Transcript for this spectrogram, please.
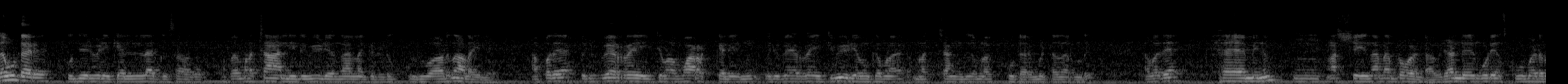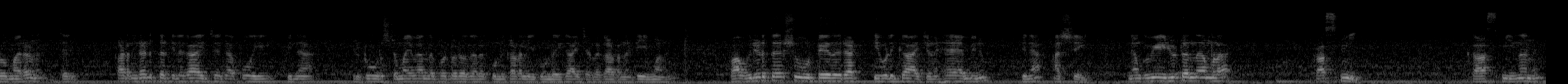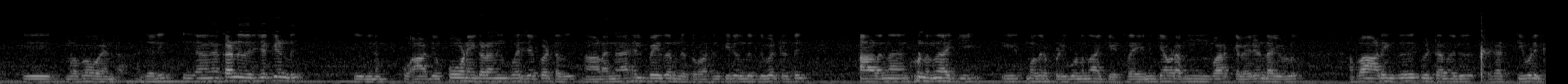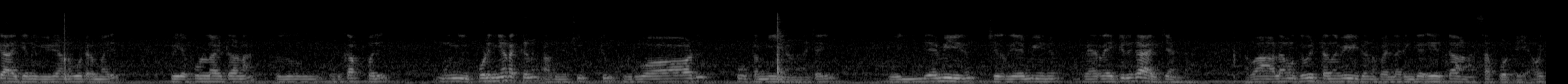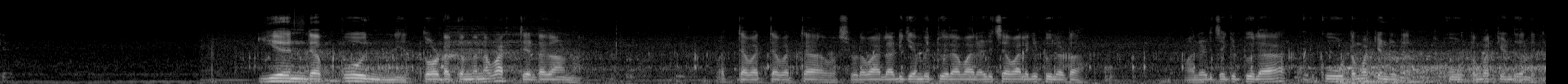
Hello കൂട്ടുകാരെ പുതിയൊരു വീഡിയോക്ക് എല്ലാവർക്കും സ്വാഗതം. അപ്പോൾ നമ്മുടെ ചാനലിൽ വീഡിയോ കാണാനൊക്കെ ഒരുപാട് നാളായില്ലേ? അപ്പോൾ അതേ ഒരു വെറൈറ്റി നമ്മളെ വറക്കൽ ഒരു വെറൈറ്റി വീഡിയോ നമുക്ക് നമ്മളെ നമ്മളെ ചങ്ക് നമ്മളെ കൂട്ടുകാരൻ വിട്ടു തന്നിട്ടുണ്ട്. അപ്പൊ അതെ ഹേമിനും അക്ഷയ് എന്ന് പറഞ്ഞ ബ്രോ ഉണ്ടാവും. രണ്ടുപേരും കൂടി സ്കൂബ ഡൈവർമാരാണ് വെച്ചാൽ കടലിന്റെ അടുത്തട്ടിലെ കാഴ്ചയൊക്കെ പോയി. പിന്നെ ടൂറിസ്റ്റുമായി ബന്ധപ്പെട്ട് ഓരോരുത്തരെ കൊണ്ട് കടലിൽ കൊണ്ടുപോയി കാഴ്ചയുള്ള കടന്ന ടീമാണ് അപ്പൊ അവരെടുത്ത് ഷൂട്ട് ചെയ്ത ഒരു അടിപൊളി കാഴ്ചയാണ് ഹേമിനും പിന്നെ അക്ഷയ്. പിന്നെ നമുക്ക് വീഡിയോ ഇട്ടുന്നത് നമ്മളെ കസ്മി. കാശ്മീർ എന്നാണ് ഈ നമ്മളെ പോകേണ്ട എന്നുവെച്ചാൽ കണ്ണു കണ്ണുതിരിച്ചൊക്കെ ഉണ്ട്. പിന്നെ ആദ്യം ഫോണിൽ കടാണ് പരിചയപ്പെട്ടത്. ആളെന്നെ ഹെൽപ്പ് ചെയ്തിട്ടുണ്ട് കേട്ടോ. പ്രാവശ്യം തിരുവനന്തപുരത്ത് പെട്ടിട്ട് ആളെന്നെ കൊണ്ടുവന്നാക്കി. ഈ മുതലപ്പള്ളി കൊണ്ടുവന്നാക്കി. ട്രെയിൻ എനിക്ക് അവിടെ വർക്കല വരെ ഉണ്ടായുള്ളൂ. അപ്പോൾ ആളെനിക്ക് വിട്ടുന്ന ഒരു അടിപൊളി കാഴ്ചയാണ് ആണ് കൂട്ടന്മാർ വീഡിയോ ഫുള്ളായിട്ട് കാണാം ഒരു ഒരു കപ്പൽ മുങ്ങി പൊളിഞ്ഞടക്കണ് അതിന് ചുറ്റും ഒരുപാട് കൂട്ടം മീനാണ്. വെച്ചാൽ വലിയ മീനും ചെറിയ മീനും. വെറൈറ്റി ഒരു കാഴ്ചയാണ് അപ്പോൾ ആളെ നമുക്ക് വിട്ടുന്ന വീഡിയോ ആണ്. അപ്പോൾ എല്ലാവരും കാണാൻ സപ്പോർട്ട് ചെയ്യാം. ഓക്കെ എന്റെ പൊന്ന് തുടക്കം തന്നെ വറ്റേണ്ട കാണാം. വറ്റ വറ്റ വറ്റ. പക്ഷെ ഇവിടെ വല അടിക്കാൻ പറ്റൂല. വല അടിച്ചാൽ വല കിട്ടൂല കേട്ടോ വല അടിച്ചാൽ കിട്ടൂല. ഒരു കൂട്ടം വറ്റയുണ്ട് കേട്ടോ പറ്റേണ്ടത് കണ്ടില്ല?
